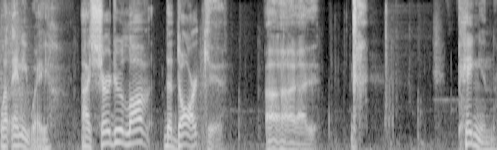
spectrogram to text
Well, anyway, I sure do love the dark. Uh, pinging.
